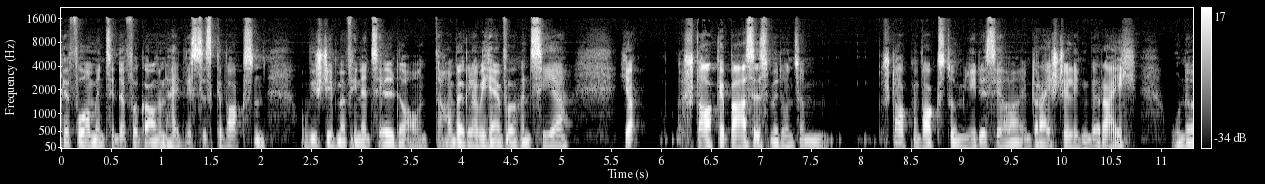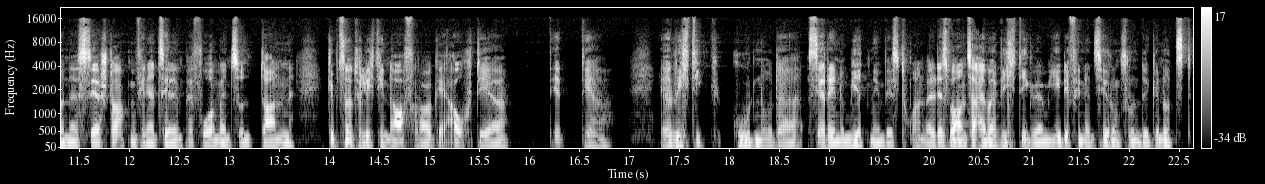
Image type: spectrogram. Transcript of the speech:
Performance in der Vergangenheit, wie ist das gewachsen und wie steht man finanziell da? Und da haben wir, glaube ich, einfach eine sehr ja, starke Basis mit unserem starken Wachstum jedes Jahr im dreistelligen Bereich und einer sehr starken finanziellen Performance. Und dann gibt es natürlich die Nachfrage auch der, der, der ja, richtig guten oder sehr renommierten Investoren, weil das war uns einmal wichtig. Wir haben jede Finanzierungsrunde genutzt,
